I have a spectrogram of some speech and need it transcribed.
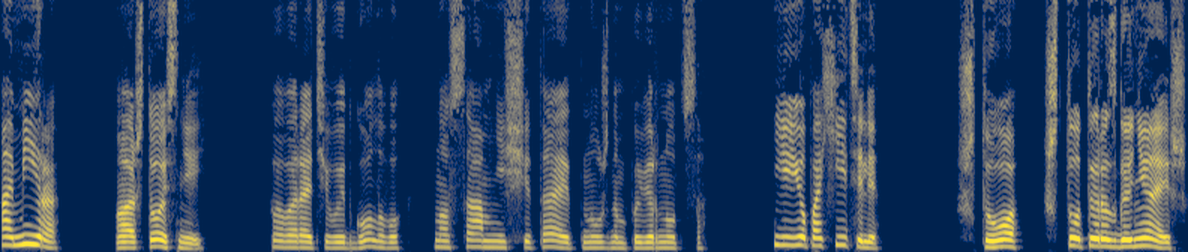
Амира!» «А что с ней?» Поворачивает голову, но сам не считает нужным повернуться. Ее похитили. «Что? Что ты разгоняешь?»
